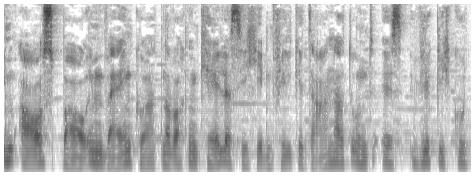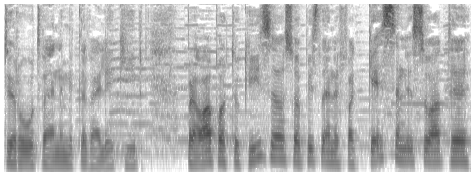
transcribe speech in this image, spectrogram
im Ausbau, im Weingarten, aber auch im Keller sich eben viel getan hat und es wirklich gute Rotweine mittlerweile gibt. Brauer Portugieser, so ein bisschen eine vergessene Sorte,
